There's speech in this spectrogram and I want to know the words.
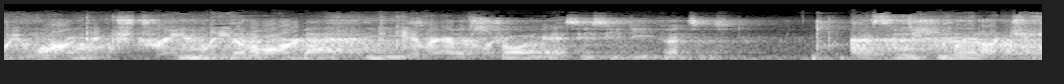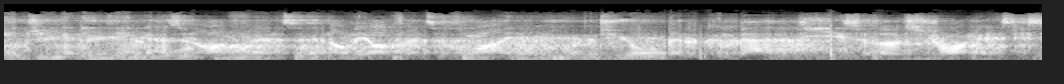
We worked extremely hard to give our strong SEC defenses. Uh, do you plan on changing anything as an offense and on the offensive line to better combat these uh, strong SEC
